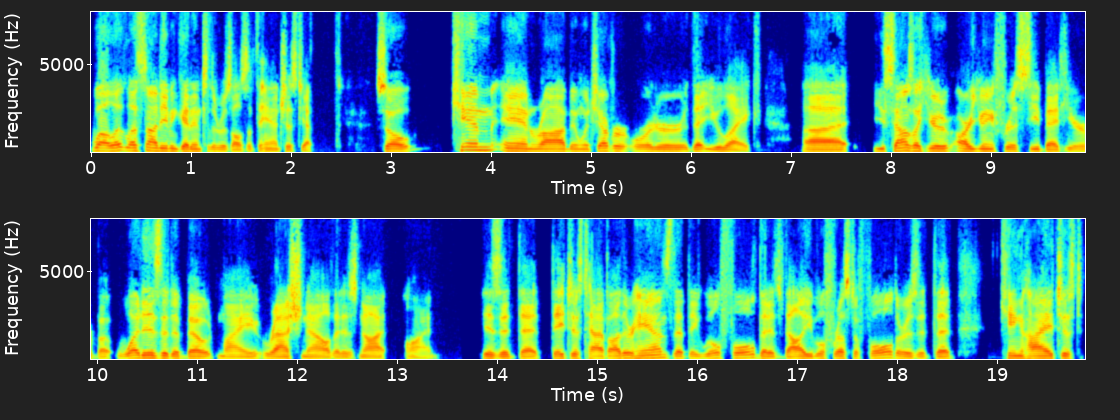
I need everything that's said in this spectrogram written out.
well, let, us not even get into the results of the hand just yet. So Kim and Rob, in whichever order that you like. Uh, you sounds like you're arguing for a bet here, but what is it about my rationale that is not on? Is it that they just have other hands that they will fold that it's valuable for us to fold, or is it that King High just,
